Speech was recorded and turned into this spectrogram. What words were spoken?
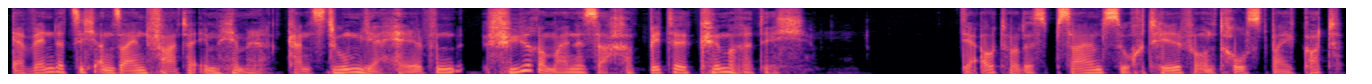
Er wendet sich an seinen Vater im Himmel. Kannst du mir helfen? Führe meine Sache. Bitte kümmere dich. Der Autor des Psalms sucht Hilfe und Trost bei Gott,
